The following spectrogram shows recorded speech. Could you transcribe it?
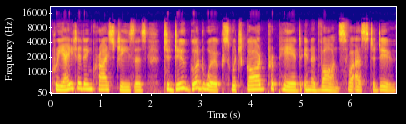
created in Christ Jesus to do good works which God prepared in advance for us to do.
